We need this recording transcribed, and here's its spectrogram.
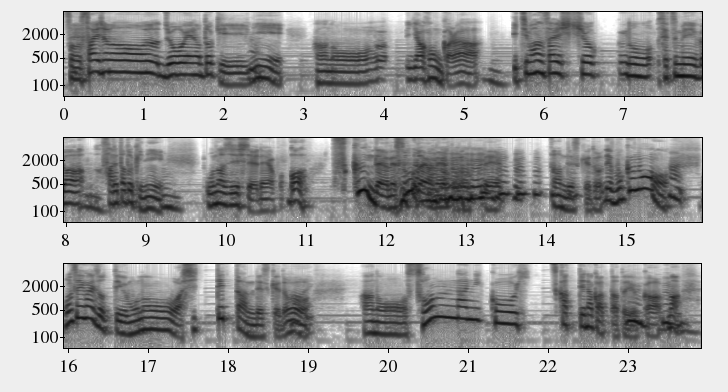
その最初の上映の時に、あのイヤホンから一番最初の説明がされた時に同じでしたよね。やっぱあつくんだよねそうだよね と思ってたんですけど。で僕もはい。音声ガイドっていうものは知ってたんですけど、はい。あのそんなにこうひ使ってなかったというか、んんまあ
